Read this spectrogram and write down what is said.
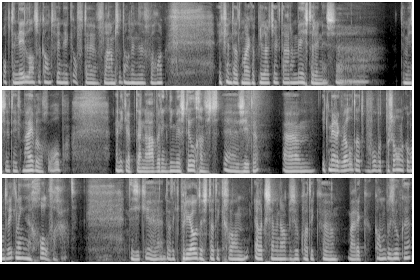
op de Nederlandse kant vind ik, of de Vlaamse dan in ieder geval ook. Ik vind dat Michael Pilarczyk daar een meester in is. Uh, Tenminste, het heeft mij wel geholpen. En ik heb daarna ben ik niet meer stil gaan uh, zitten. Um, ik merk wel dat bijvoorbeeld persoonlijke ontwikkeling in golven gaat. Dus ik, uh, dat ik periodes dat ik gewoon elk seminar bezoek wat ik, uh, waar ik kan bezoeken.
